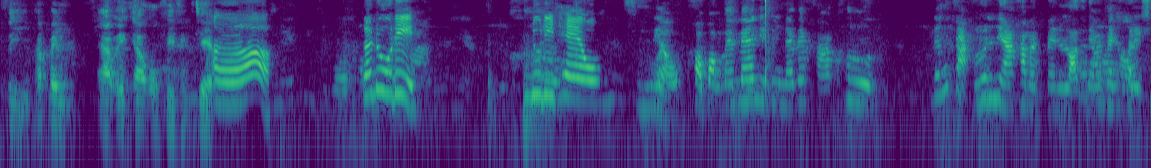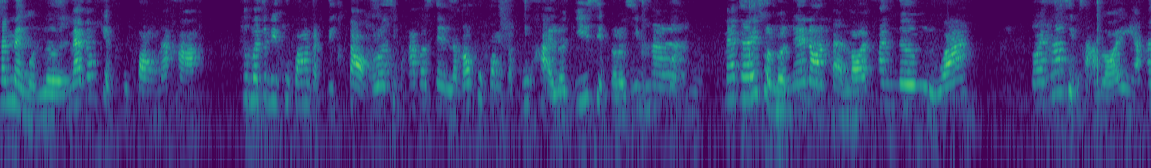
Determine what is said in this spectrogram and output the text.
44 ถ้าเป็น LXL อก47เออแล้วดูดิ ดูดีเทล เดี๋ยวขอบอกแม่แม่ๆนิดนึงได้ไหมคะ คือ เนื่องจากรุ่นเนี้ยค่ะมันเป็นล็อตเนี้ยมันเป็นคอลเลคชันใหม่หมดเลย แม่ต้องเก็บคูปองนะคะ คือมันจะมีคูปองจากติ๊กต็อกลด15%แล้วก็คูปองจากผู้ขายลด20กับลด25แม่จะได้ส่วนลดแน่นอน800พันหนึ่งหรือว่า150 300อยอย่างเงี้ยใคร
